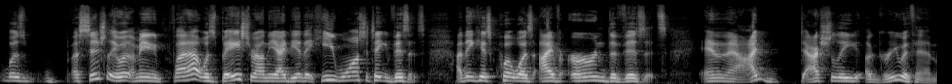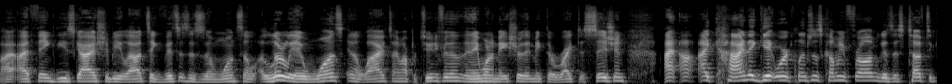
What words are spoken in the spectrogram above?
was essentially, I mean, flat out was based around the idea that he wants to take visits. I think his quote was, "I've earned the visits," and I actually agree with him. I, I, think these guys should be allowed to take visits. This is a once, literally a once in a lifetime opportunity for them, and they want to make sure they make the right decision. I, I, I kind of get where Clemson's coming from because it's tough to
